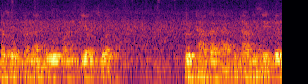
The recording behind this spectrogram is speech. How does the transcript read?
ผสมทั้งนั้นดูมัน เตรียมสวดพุทธาคาถาพุทธาพิเศษเรื่อง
